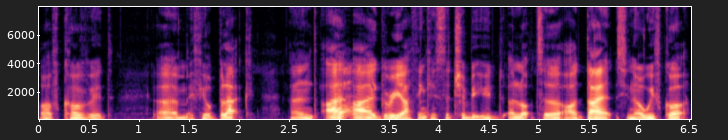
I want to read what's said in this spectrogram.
of COVID um if you're black. And I, Wow. I agree. I think it's attributed a lot to our diets. You know, we've got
